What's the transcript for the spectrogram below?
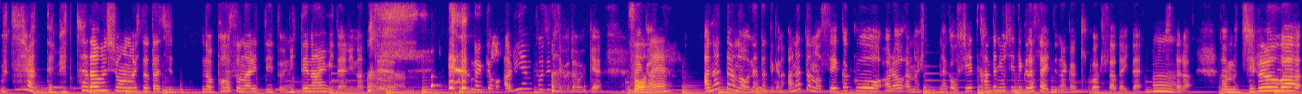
うちらってめっちゃダウン症の人たちのパーソナリティと似てないみたいになって。なんかもうありえんポジティブだわけ。そうね。あなたの何だったかなあなたの性格をあらあのひなんか教えて簡単に教えてくださいってなんか聞くわけさ大体。うん。したら、あの自分は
